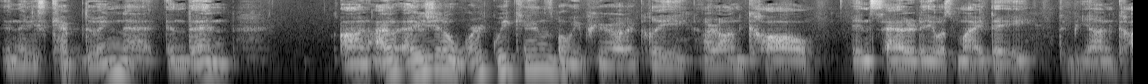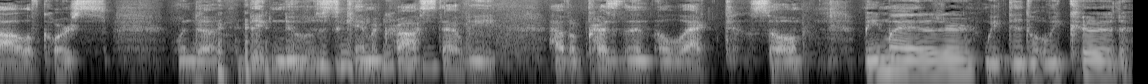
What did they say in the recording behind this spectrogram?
And then just kept doing that. And then on, I, I usually don't work weekends, but we periodically are on call. And Saturday was my day to be on call, of course, when the big news came across that we have a president elect. So, me and my editor, we did what we could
